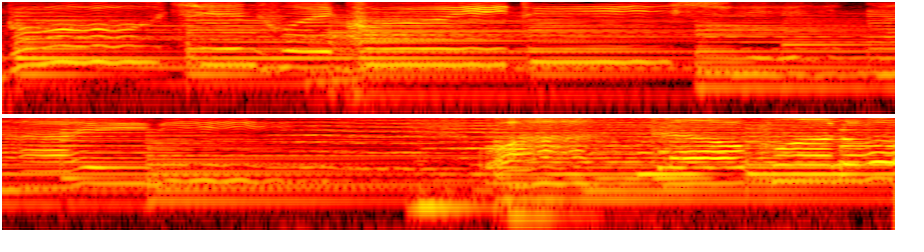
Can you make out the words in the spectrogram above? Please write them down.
不见会哭的是哀悯，我到看落。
